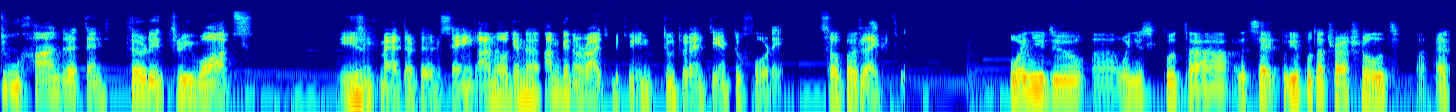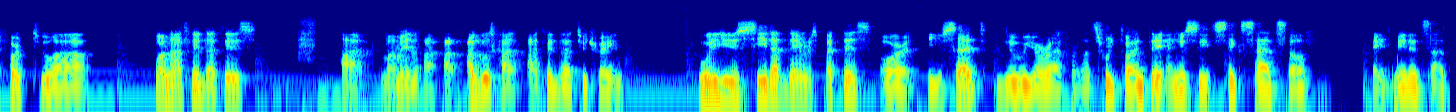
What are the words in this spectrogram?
233 watts isn't matter than saying i'm gonna i'm gonna ride between 220 and 240 so but like when you do uh, when you put uh, let's say you put a threshold uh, effort to uh to an athlete that is high i mean a, a good athlete that you train will you see that they respect this? Or you said do your effort at 320 and you see six sets of eight minutes at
